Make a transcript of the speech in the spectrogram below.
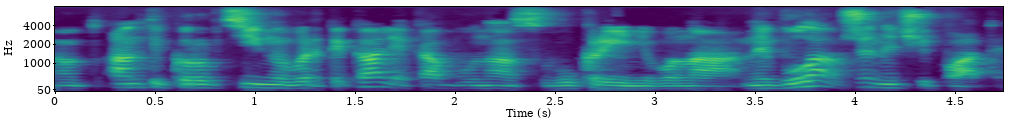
от, антикорупційну вертикаль, яка б у нас в Україні вона не була, вже не чіпати.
